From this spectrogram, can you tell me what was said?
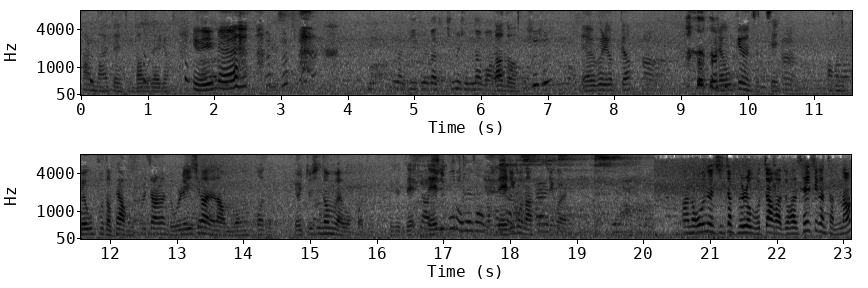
사람 많을 때 좀 나도 내려. 얘왜 이래? 몰라, 네 보니까 기분이 좋나 봐. 나도. 내 얼굴이 웃겨? 아. 그래, 웃기면 좋지. 응. 아, 근데 배고프다. 배 안 고플 줄 알았는데, 원래 이 시간에 나 안 먹거든. 12시 넘어야 먹거든. 이제 내, 야, 내, 10으로 해서 뭐 내리고 나서 찍어야 돼. 아, 나 오늘 진짜 별로 못 자가지고 한 3시간 잤나?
